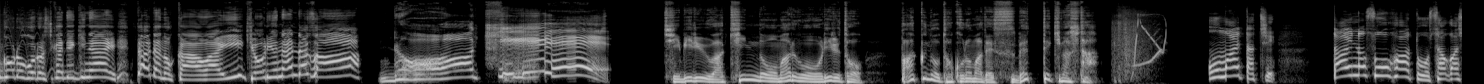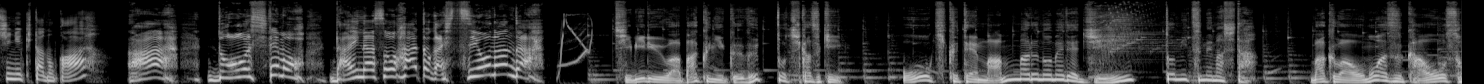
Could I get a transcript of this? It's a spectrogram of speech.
ゴロゴロしかできないただの可愛い恐竜なんだぞ。ローキー！チビリュウは金のお丸を降りるとバクのところまで滑ってきました。お前たちダイナソーハートを探しに来たのか？ああどうしてもダイナソーハートが必要なんだ。チビリュウはバクにぐぐっと近づき大きくてまん丸の目でじーっと見つめました。バクは思わず顔を背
